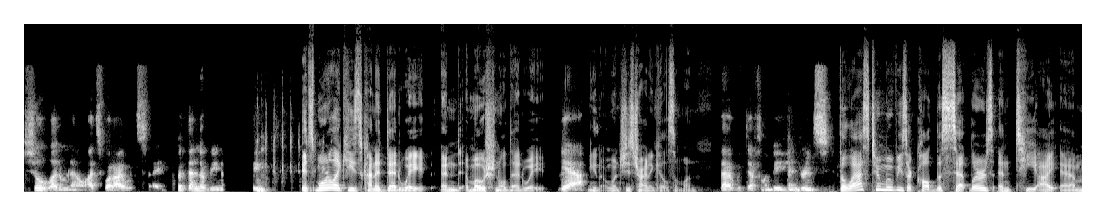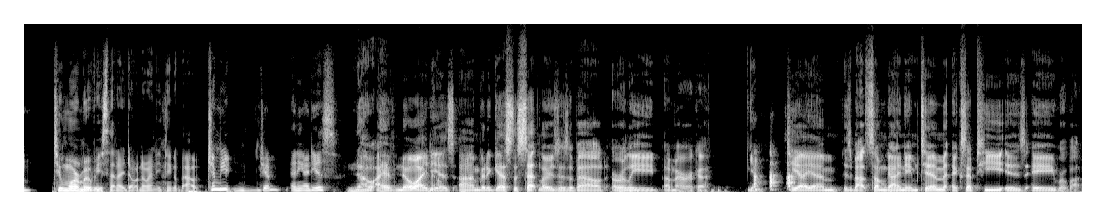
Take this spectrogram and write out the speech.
she'll let him know. That's what I would say. But then there'd be no. It's more like he's kind of dead weight and emotional dead weight, Yeah, you know, when she's trying to kill someone. that would definitely be a hindrance. The last two movies are called The Settlers and TIM. Two more movies that I don't know anything about. Jim, you, Jim, any ideas? no, I have no ideas. Uh, I'm gonna guess the Settlers is about early America. Yeah. TIM is about some guy named Tim, except he is a robot.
